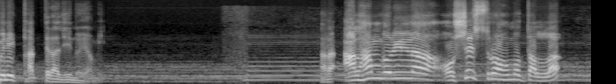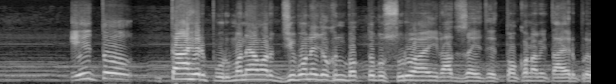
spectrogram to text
মিনিট থাকতে রাজি নই আমি। আর আলহামদুলিল্লাহ, অশেষ রহমত আল্লাহ, এই তো তাহেরপুর মানে আমার জীবনে যখন বক্তব্য শুরু হয় রাজশাহীতে, তখন আমি তাহেরপুরে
